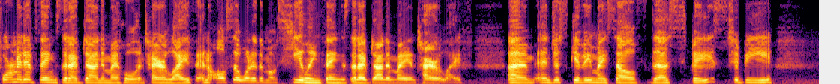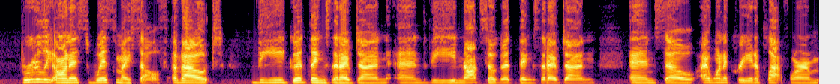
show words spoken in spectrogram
formative things that I've done in my whole entire life, and also one of the most healing things that I've done in my entire life. Um, and just giving myself the space to be brutally honest with myself about the good things that I've done and the not so good things that I've done and so I want to create a platform.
